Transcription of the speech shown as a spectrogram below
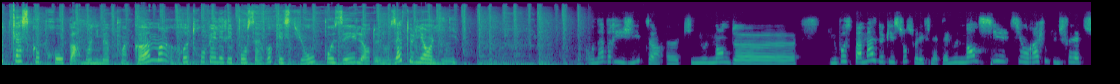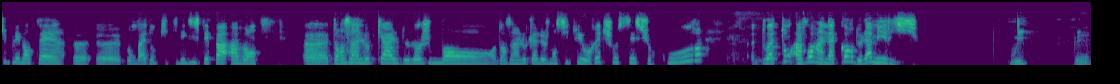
Podcast CoPro par monimmeuble.com, retrouvez les réponses à vos questions posées lors de nos ateliers en ligne. On a Brigitte euh, qui nous demande, euh, qui nous pose pas mal de questions sur les fenêtres. Elle nous demande si, si on rajoute une fenêtre supplémentaire, euh, bon bah donc qui, qui n'existait pas avant, dans un local de logement, dans un local de logement situé au rez-de-chaussée sur cours, doit-on avoir un accord de la mairie? Oui. Oui.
